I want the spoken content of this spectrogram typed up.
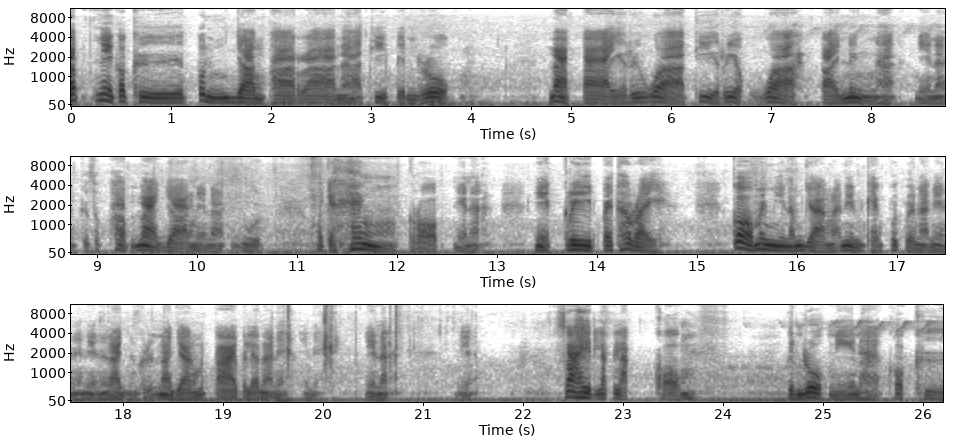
ครับนี่ก็คือต้นยางพารานะฮะที่เป็นโรค หน้าตายหรือว่าที่เรียกว่าตายนึ่งนะฮะเนี่ยนะคือสภาพหน้ายางเนี่ยนะดูมันจะแห้งกรอบเนี่ยนะเนี่ยกรีดไปเท่าไหร่ ก็ไม่มีน้ำยางนะนี่แข็งปึ๊กเลยนะเนี่ยเนี่ยเนี่ยหน้าหน้ายางมันตายไปแล้วนะเนี่ยเนี่ยเนี่ยนะเนี่ยสาเหตุหลักๆของเป็นโรคนี้นะฮะก็คือ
